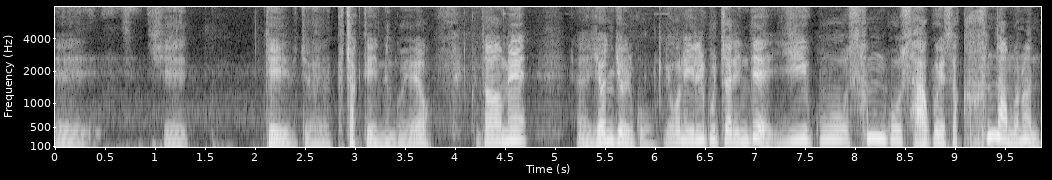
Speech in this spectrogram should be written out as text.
예, 이제 대, 저, 부착되어 있는 거예요. 그 다음에 연결구 요거는 1구짜리인데 2구, 3구, 4구에서 큰 나무는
